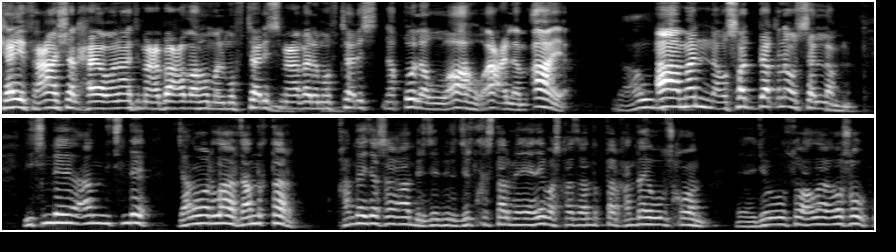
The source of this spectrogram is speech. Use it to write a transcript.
كيف عاش الحيوانات مع بعضهم المفترس مع غير المفترس نقول الله أعلم آية ал آمنا وصدقنا وسلمنا ичинде анын ичинде жаныбарлар жандыктар кандай жашаган бир же бир жырткычтар менен э башка жандыктар кандай болушкон э, же болбосо алар ошол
